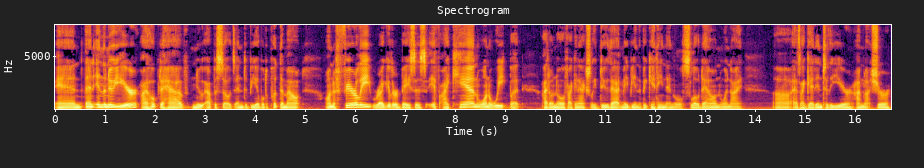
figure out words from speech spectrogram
And then in the new year, I hope to have new episodes and to be able to put them out on a fairly regular basis. If I can, one a week, but I don't know if I can actually do that. Maybe in the beginning and it'll slow down when I, uh, as I get into the year. I'm not sure.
